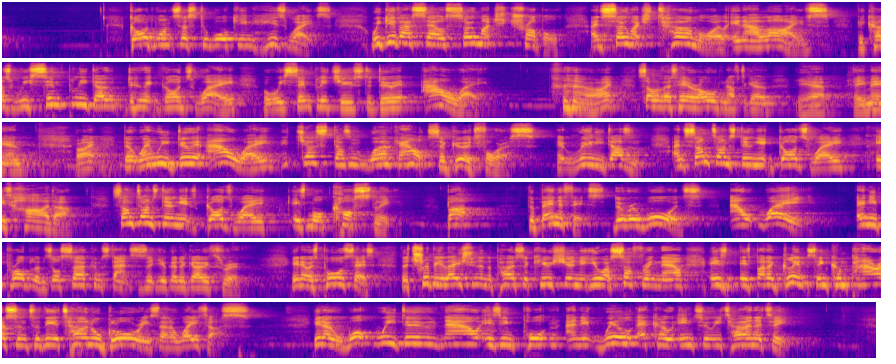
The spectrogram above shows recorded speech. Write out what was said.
God wants us to walk in His ways. We give ourselves so much trouble and so much turmoil in our lives because we simply don't do it God's way, but we simply choose to do it our way. All right? Some of us here are old enough to go, yeah, amen. All right? That when we do it our way, it just doesn't work out so good for us. It really doesn't. And sometimes doing it God's way is harder. Sometimes doing it God's way is more costly. But the benefits, the rewards outweigh any problems or circumstances that you're going to go through. You know, as Paul says, the tribulation and the persecution that you are suffering now is, is but a glimpse in comparison to the eternal glories that await us. You know, what we do now is important and it will echo into eternity.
